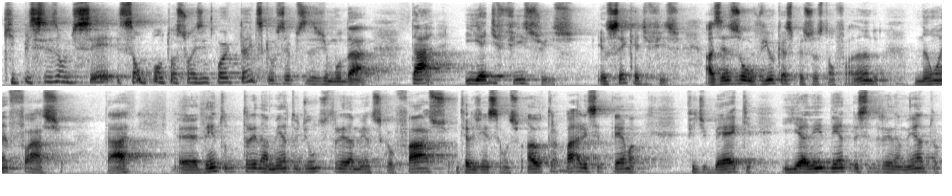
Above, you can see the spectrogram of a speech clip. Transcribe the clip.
que precisam de ser, são pontuações importantes que você precisa de mudar, tá? E é difícil isso, eu sei que é difícil. Às vezes ouvir o que as pessoas estão falando não é fácil, tá? É, dentro do treinamento, de um dos treinamentos que eu faço, inteligência emocional, eu trabalho esse tema feedback e ali dentro desse treinamento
